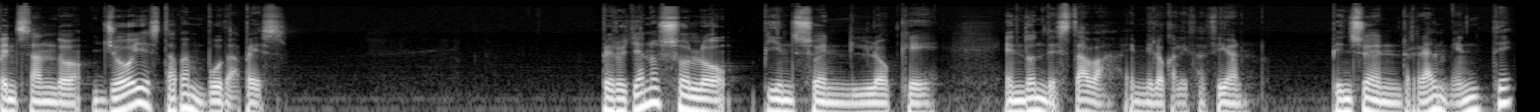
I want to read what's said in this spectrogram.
pensando, yo hoy estaba en Budapest. Pero ya no solo pienso en lo que, en dónde estaba, en mi localización. Pienso en, ¿realmente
